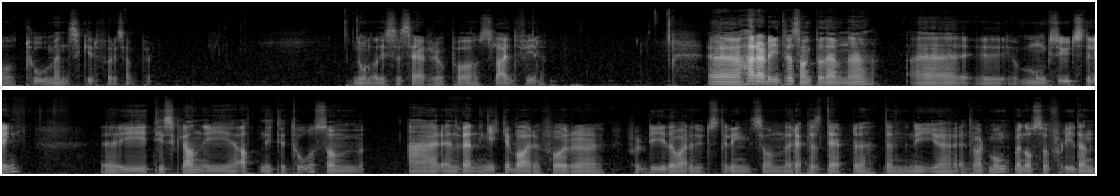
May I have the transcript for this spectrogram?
og to mennesker, f.eks. Noen av disse ser dere jo på slide 4. Eh, her er det interessant å nevne eh, Munchs utstilling eh, i Tyskland i 1892, som er en vending ikke bare for, fordi det var en utstilling som representerte den nye Edvard Munch, men også fordi den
